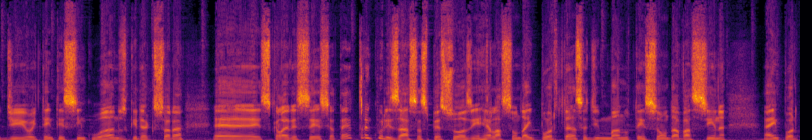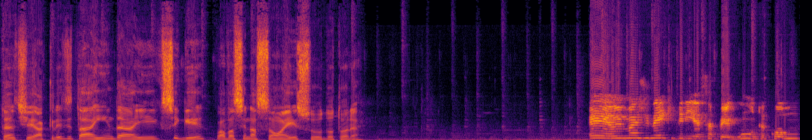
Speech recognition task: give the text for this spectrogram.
de 85 anos. Queria que a senhora é, esclarecesse, até tranquilizasse as pessoas em relação da importância de manutenção da vacina. É importante acreditar ainda e seguir com a vacinação, é isso, doutora? É, eu imaginei que viria essa pergunta, como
